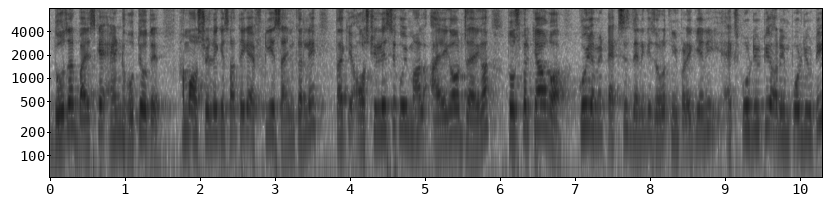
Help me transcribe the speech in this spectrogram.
दो हज़ार बाईस के एंड होते होते हम ऑस्ट्रेलिया के साथ एक एफटीए साइन कर लें, ताकि ऑस्ट्रेलिया से कोई माल आएगा और जाएगा तो उस पर क्या होगा? कोई हमें टैक्सेस देने की ज़रूरत नहीं पड़ेगी, यानी एक्सपोर्ट ड्यूटी और इम्पोर्ट ड्यूटी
